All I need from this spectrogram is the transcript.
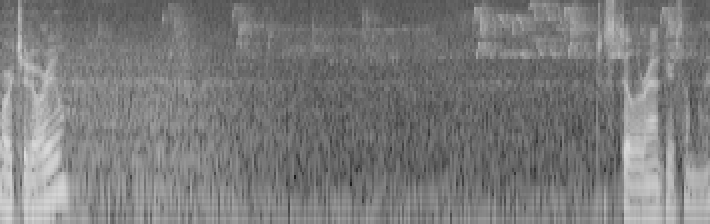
Orchard Oriole. Just still around here somewhere.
